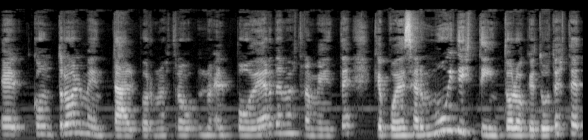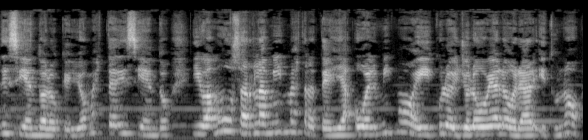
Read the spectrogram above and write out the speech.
el control mental, por nuestro, el poder de nuestra mente, que puede ser muy distinto lo que tú te estés diciendo a lo que yo me esté diciendo y vamos a usar la misma estrategia o el mismo vehículo y yo lo voy a lograr y tú no.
